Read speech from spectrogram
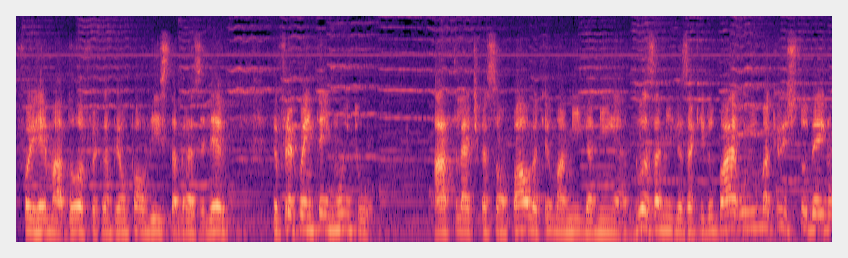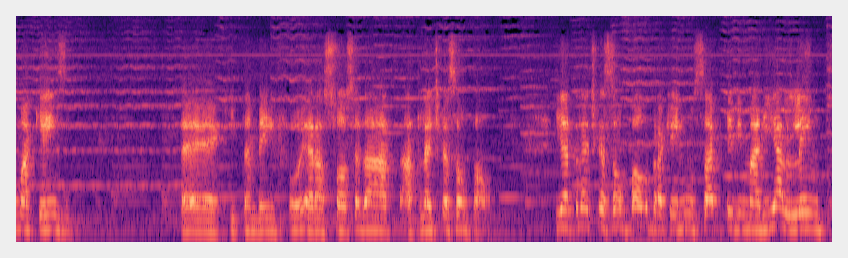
foi remador, foi campeão paulista brasileiro. Eu frequentei muito a Atlética São Paulo. Eu tenho uma amiga minha, duas amigas aqui do bairro e uma que eu estudei no Mackenzie, eh, que também foi, era sócia da Atlética São Paulo. E a Atlética São Paulo, para quem não sabe, teve Maria Lenk,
